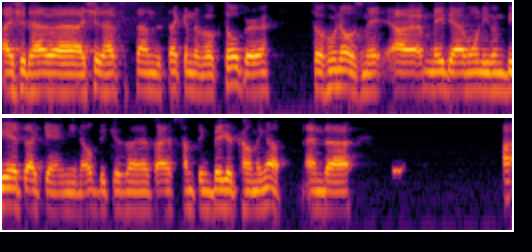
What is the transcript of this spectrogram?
I should have uh, I should have a son the second of October so who knows? May, uh, maybe I won't even be at that game, you know, because I have I have something bigger coming up, and uh, I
